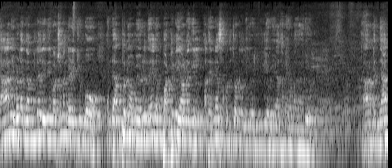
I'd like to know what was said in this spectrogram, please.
ഞാൻ നല്ല രീതിയിൽ ഭക്ഷണം കഴിക്കുമ്പോൾ എന്റെ അപ്പനും അമ്മയും ഒരു നേരം പട്ടിണിയാണെങ്കിൽ അത് എന്നെ സംബന്ധിച്ചിടത്തോളം എനിക്ക് വലിയ വേദനയുള്ള കാര്യമാണ്. കാരണം ഞാൻ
